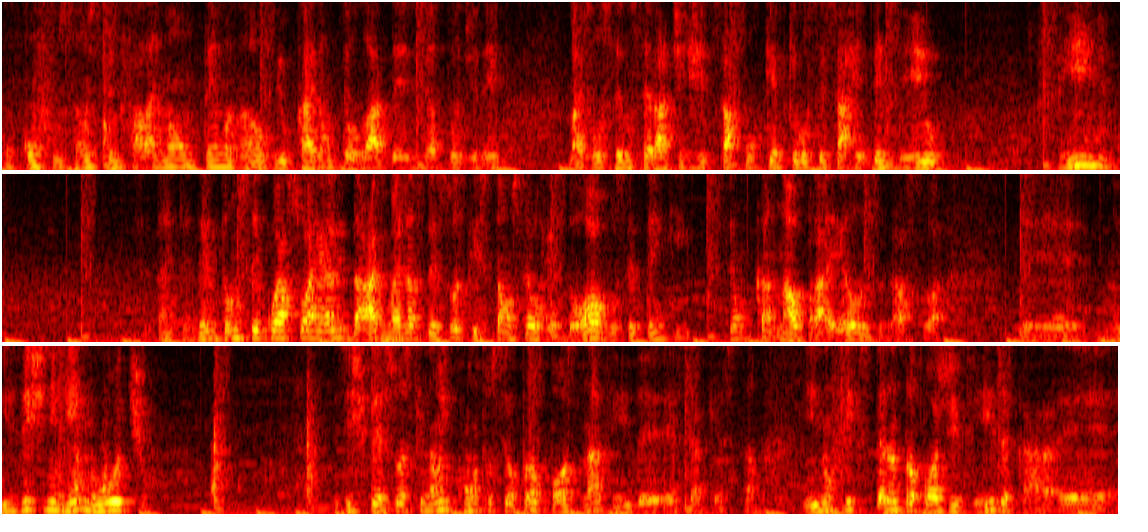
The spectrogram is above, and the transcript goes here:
com confusão. Você tem que falar, irmão, não tema não, mil cairão ao teu lado, dez mil à tua direita, mas você não será atingido, sabe por quê? Porque você se arrependeu. Firme, Você tá entendendo? Então não sei qual é a sua realidade, mas as pessoas que estão ao seu redor, você tem que ser um canal para elas. A sua, é, não existe ninguém inútil. Existem pessoas que não encontram o seu propósito na vida, essa é a questão. E não fique esperando propósito de vida, cara, é,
